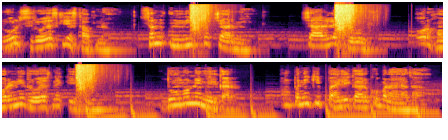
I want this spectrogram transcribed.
रोल्स रोयस की स्थापना सन 1904 में चार्लेस रोल्स और हॉर्नी रोयस ने की थी। दोनों ने मिलकर कंपनी की पहली कार को बनाया था।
